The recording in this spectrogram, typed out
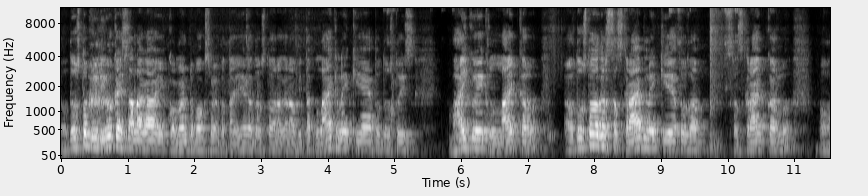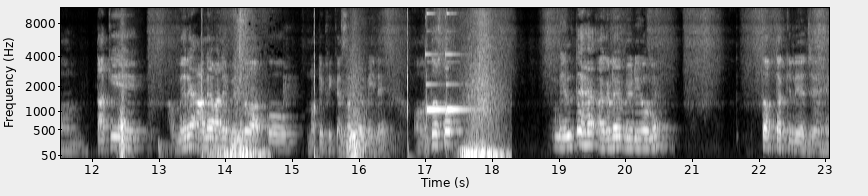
तो दोस्तों, वीडियो कैसा लगा एक कमेंट बॉक्स में बताइएगा दोस्तों। और अगर अभी तक लाइक नहीं किए हैं तो दोस्तों, इस भाई को एक लाइक करो। और दोस्तों, अगर सब्सक्राइब नहीं किए तो आप सब्सक्राइब कर लो। और ताकि मेरे आने वाले वीडियो आपको नोटिफिकेशन में मिले। और दोस्तों, मिलते हैं अगले वीडियो में। तब तक के लिए जय हिंद।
